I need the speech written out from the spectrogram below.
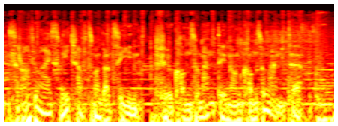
Das Radio 1 Wirtschaftsmagazin für Konsumentinnen und Konsumenten.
